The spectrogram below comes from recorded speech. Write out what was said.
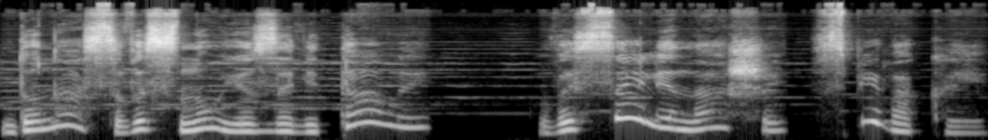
до нас весною завітали веселі наші співаки.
